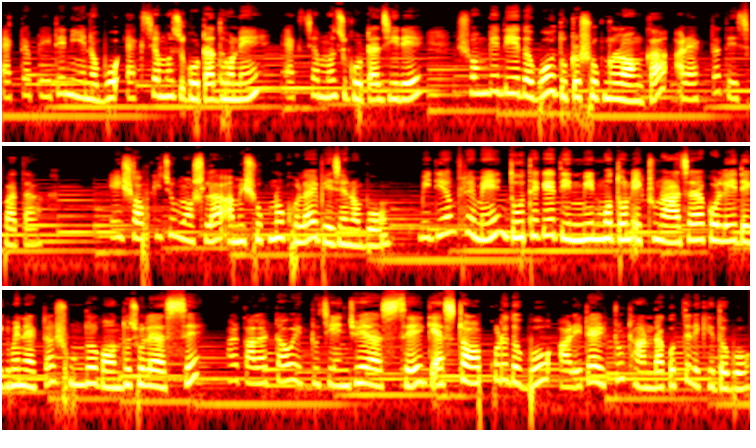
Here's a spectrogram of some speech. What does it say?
একটা প্লেটে নিয়ে নেব এক চামচ গোটা ধনে, এক চামচ গোটা জিরে, সঙ্গে দিয়ে দেবো দুটো শুকনো লঙ্কা আর একটা তেজপাতা। এই সব কিছু মশলা আমি শুকনো খোলায় ভেজে নেব। মিডিয়াম ফ্লেমে দু থেকে তিন মিনিট মতন একটু নাড়াচাড়া করলেই দেখবেন একটা সুন্দর গন্ধ চলে আসছে। আর কালারটাও একটু চেঞ্জ হয়ে আসছে। গ্যাসটা অফ করে দেবো আর এটা একটু ঠান্ডা করতে রেখে দেবো।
